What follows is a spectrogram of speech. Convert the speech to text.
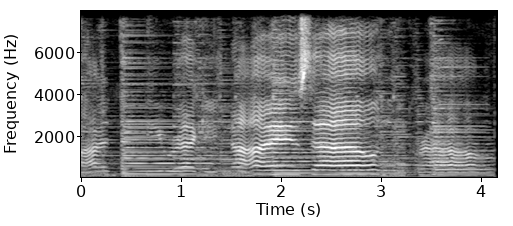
I'd be recognized out in the crowd.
